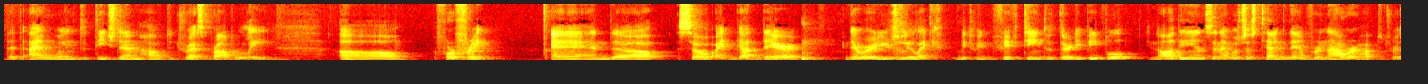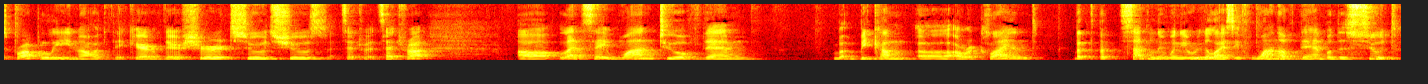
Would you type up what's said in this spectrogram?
that I'm willing to teach them how to dress properly uh, for free. And uh, so I got there. There were usually like between 15 to 30 people in audience, and I was just telling them for an hour how to dress properly, you know, how to take care of their shirt, suits, shoes, etc., etc. Uh, let's say one, two of them become uh, our client but but suddenly when you realize if one of them bought the suit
